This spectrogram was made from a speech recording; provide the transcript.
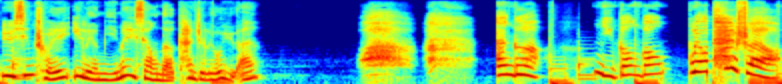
玉星锤一脸迷妹相的看着刘雨安，哇，安哥，你刚刚不要太帅啊！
